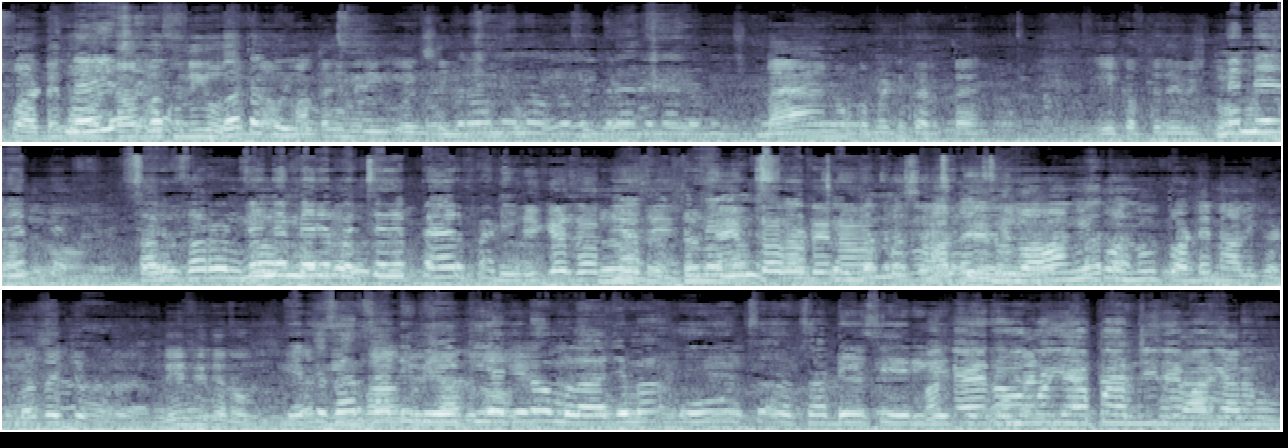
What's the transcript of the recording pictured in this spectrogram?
ਤੁਹਾਡੇ ਤੋਂ ਵੱਡਾ। ਦੁੱਖ ਨਹੀਂ ਹੋ ਸਕਦਾ। ਮਾਤਾ ਜੀ ਮੇਰੀ ਇੱਕ ਸੈਕਿੰਡ ਮੈਂ ਇਹਨੂੰ ਕਮਿਟ ਕਰਤਾ ਹੈ। ਇੱਕ ਹਫ਼ਤੇ ਦੇ ਵਿੱਚ ਮੈਨੇ ਤੁਹਾਨੂੰ ਸਾਥ ਦਿਵਾਵਾਂਗੇ ਸਾਨੂੰ ਸਾਰਾ ਮੈਨੇ ਮੇਰੇ ਬੱਚੇ ਦੇ ਪੈਰ ਫੜੇ। ਠੀਕ ਹੈ ਸਾਹਿਬ ਜੀ ਅਸੀਂ ਮੈਂ ਤਾਂ ਤੁਹਾਡੇ ਨਾਲ ਮਾਤਾ ਜੀ ਦਿਵਾਵਾਂਗੇ ਤੁਹਾਨੂੰ ਤੁਹਾਡੇ ਨਾਲ ਹੀ ਖੜੇ ਹਾਂ। ਬੇਫਿਕਰ ਹੋ ਤੁਸੀਂ। ਇੱਕ ਸਰ ਸਾਡੀ ਬੇਨਤੀ ਹੈ ਜਿਹੜਾ ਮੁਲਾਜ਼ਮ ਆ ਉਹ ਸਾਡੇ ਇਸ ਏਰੀਏ 'ਚ ਕਹਿ ਦੋ ਕੋਈ ਆਪਾਂ ਅਰਜੀ ਦੇਵਾਂਗੇ ਸਰਦਾਰ ਨੂੰ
